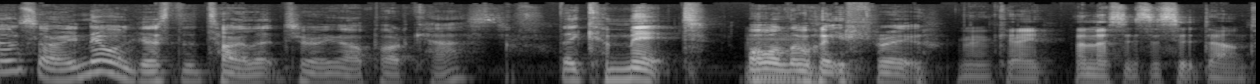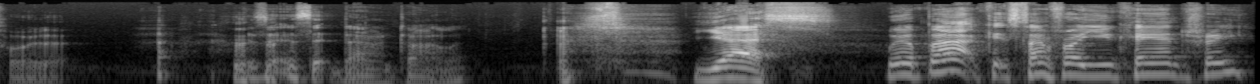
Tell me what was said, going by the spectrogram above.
I'm sorry, no one goes to the toilet during our podcast. They commit all the mm. way through. Okay, unless it's a sit down toilet. Is it a sit down toilet? Yes, we're back. It's time for our UK entry.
